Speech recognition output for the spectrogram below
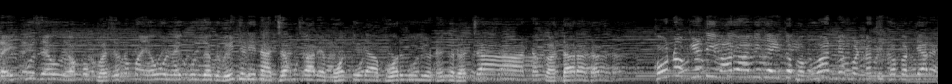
લખ્યું છે એવું, અમુક ભજનોમાં એવું લખ્યું છે કે વીજળીના ચમકારે મોતીડા ફોરવીલ્યો નહીં અચાનક અંધારા કોનો કેદી વારો આવી જાય તો ભગવાનને પણ નથી ખબર. ત્યારે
